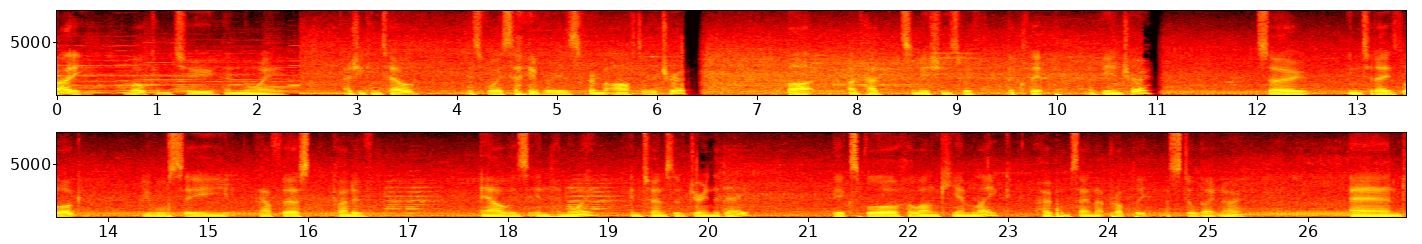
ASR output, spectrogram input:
Alrighty, welcome to Hanoi. As you can tell, this voiceover is from after the trip, but I've had some issues with the clip of the intro. So, in today's vlog, you will see our first kind of hours in Hanoi in terms of during the day. We explore Hoang Kiem Lake. I hope I'm saying that properly. I still don't know. And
